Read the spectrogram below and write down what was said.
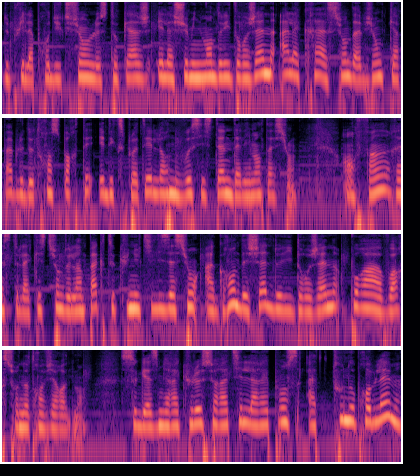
depuis la production, le stockage et l'acheminement de l'hydrogène à la création d'avions capables de transporter et d'exploiter leur nouveau système d'alimentation. Enfin, reste la question de l'impact qu'une utilisation à grande échelle de l'hydrogène pourra avoir sur notre environnement. Ce gaz miraculeux sera-t-il la réponse à tous nos problèmes?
